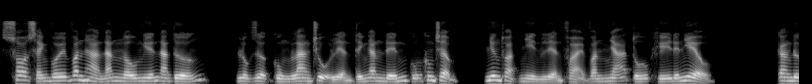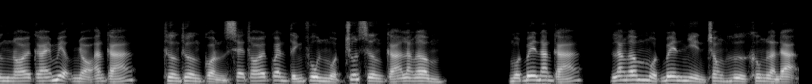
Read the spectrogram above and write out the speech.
So sánh với Văn Hàn ăn ngấu nghiến ăn tướng, lục dược cùng lang trụ liền tính ăn đến cũng không chậm, nhưng thoạt nhìn liền phải văn nhã tú khí đến nhiều. Càng đừng nói cái miệng nhỏ ăn cá, thường thường còn sẽ thói quen tính phun một chút xương cá lang âm. Một bên ăn cá, lăng âm một bên nhìn trong hư không làn đạn.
